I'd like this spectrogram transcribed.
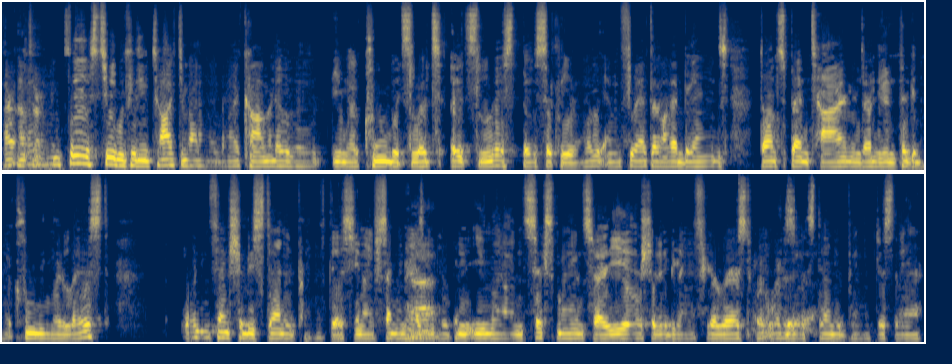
I, am curious too because you talked about how Y Combinator, you know, cleaned its list, its list basically, right? And I feel like a lot of brands don't spend time and don't even think about cleaning their list. what do you think should be standard practice? You know, if someone hasn't opened email in six months or a year, should they be off your list? What, what is the standard practice there?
